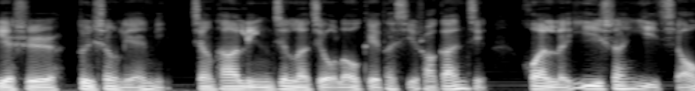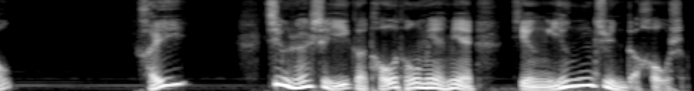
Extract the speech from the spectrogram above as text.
也是顿生怜悯，将他领进了酒楼，给他洗刷干净，换了衣衫。一瞧，嘿，竟然是一个头头面面挺英俊的后生。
